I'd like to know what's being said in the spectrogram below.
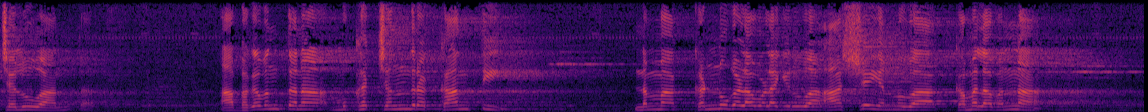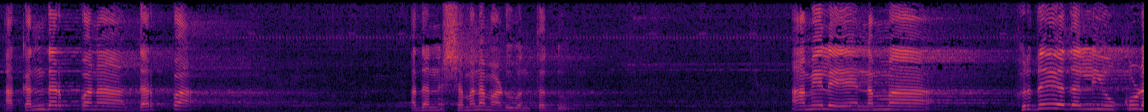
ಚಲುವ ಅಂತ. ಆ ಭಗವಂತನ ಮುಖಚಂದ್ರ ಕಾಂತಿ ನಮ್ಮ ಕಣ್ಣುಗಳ ಒಳಗಿರುವ ಆಶೆ ಎನ್ನುವ ಕಮಲವನ್ನು ಆ ಕಂದರ್ಪನ ದರ್ಪ ಅದನ್ನು ಶಮನ ಮಾಡುವಂಥದ್ದು. ಆಮೇಲೆ ನಮ್ಮ ಹೃದಯದಲ್ಲಿಯೂ ಕೂಡ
